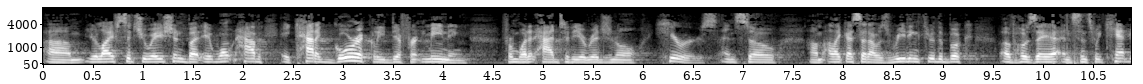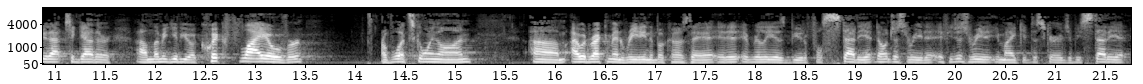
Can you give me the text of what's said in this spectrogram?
um, your life situation, but it won't have a categorically different meaning from what it had to the original hearers. And so, um, like I said, I was reading through the book of Hosea, and since we can't do that together, um, let me give you a quick flyover of what's going on. Um, I would recommend reading the book of Hosea. It, it, really is beautiful. Study it. Don't just read it. If you just read it, you might get discouraged. If you study it,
